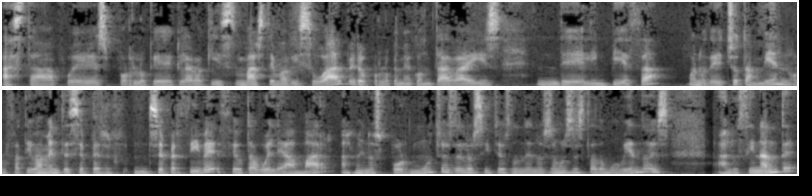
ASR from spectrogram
hasta pues por lo que, claro, aquí es más tema visual, pero por lo que me contabais de limpieza, bueno, de hecho también olfativamente se, per- se percibe, Ceuta huele a mar, al menos por muchos de los sitios donde nos hemos estado moviendo, es alucinante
